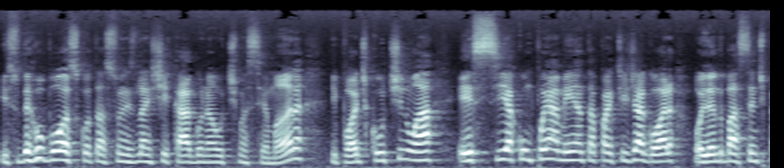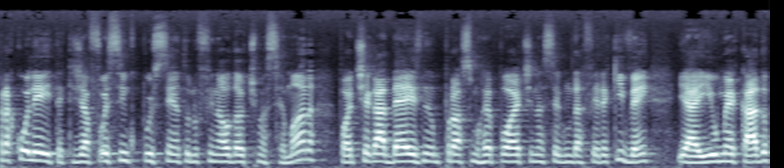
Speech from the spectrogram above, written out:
Isso derrubou as cotações lá em Chicago na última semana e pode continuar esse acompanhamento a partir de agora, olhando bastante para a colheita, que já foi 5% no final da última semana, pode chegar a 10% no próximo reporte na segunda-feira que vem, e aí o mercado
